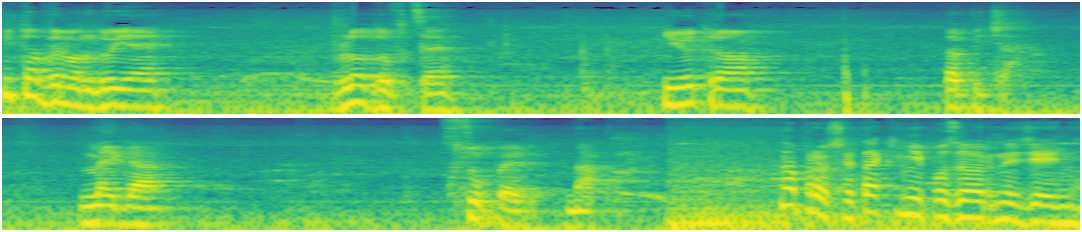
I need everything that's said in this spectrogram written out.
i to wyląduje w lodówce. Jutro do picia. Mega super napój. No proszę, taki niepozorny dzień,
